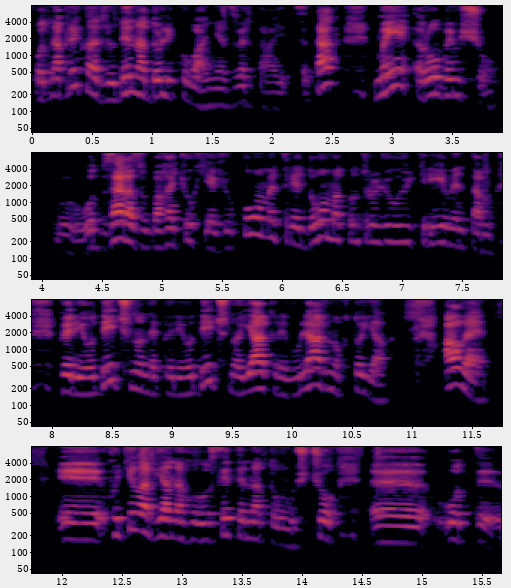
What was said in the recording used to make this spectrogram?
от, наприклад, людина до лікування звертається. Так, ми робимо що? От зараз у багатьох є глюкометри, дома контролюють рівень, там періодично, не періодично, як регулярно, хто як. Але е, хотіла б я наголосити на тому, що е, от, е,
